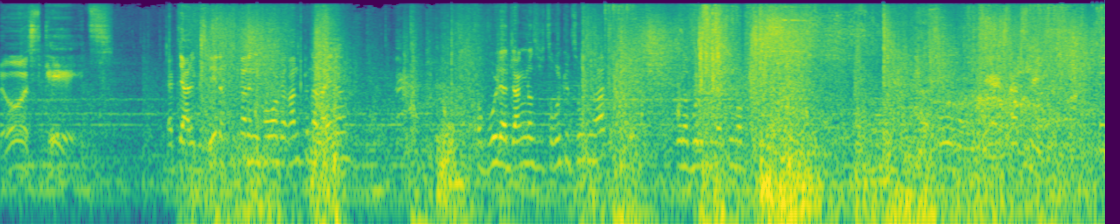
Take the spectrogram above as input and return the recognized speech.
Los geht's. Habt ihr alle gesehen, dass ich gerade in den Tower gerannt bin, alleine? Obwohl der Jungler sich zurückgezogen hat? Oder wurde ich dazu noch... Wer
